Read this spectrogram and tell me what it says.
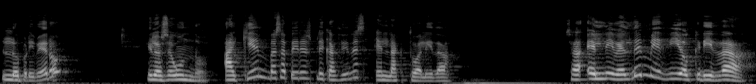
Lo primero. Y lo segundo, ¿a quién vas a pedir explicaciones en la actualidad? O sea, el nivel de mediocridad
